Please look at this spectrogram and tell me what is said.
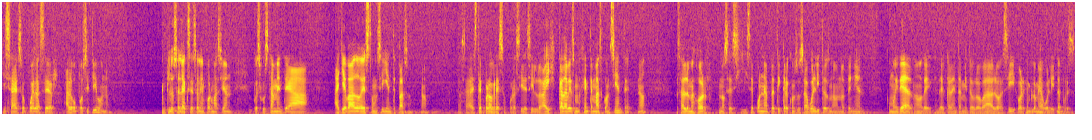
quizá eso pueda ser algo positivo, ¿no? Incluso el acceso a la información, pues justamente ha, ha llevado esto a un siguiente paso, ¿no? O sea, este progreso, por así decirlo. Hay cada vez gente más consciente, ¿no? O sea, a lo mejor, no sé si se ponen a platicar con sus abuelitos, no, no tenían como ideas, ¿no? De- del calentamiento global o así. Por ejemplo, mi abuelita, pues,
